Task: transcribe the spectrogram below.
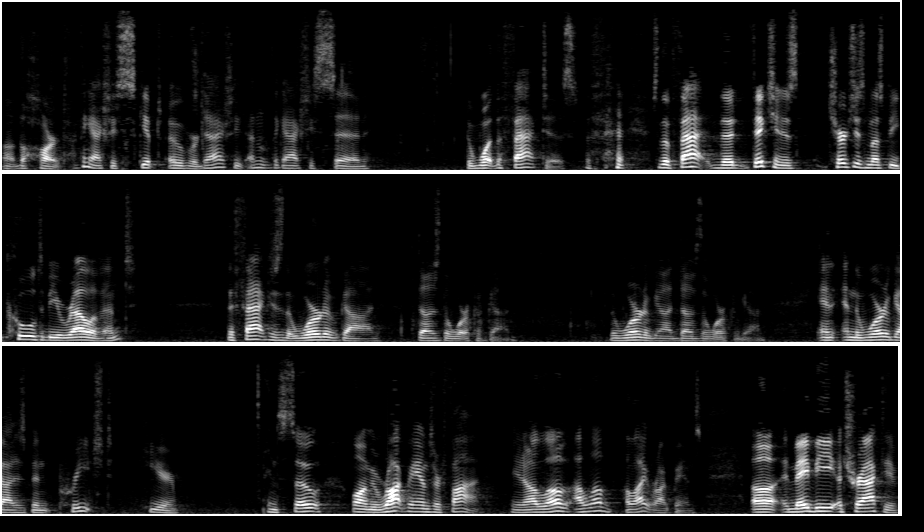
uh, the heart. I think I actually skipped over. Did I actually? I don't think I actually said the what the fact is. The fa- so the fact, the fiction is churches must be cool to be relevant. The fact is the Word of God does the work of God. The Word of God does the work of God. And, and the Word of God has been preached here. And so, well, I mean, rock bands are fine. You know, I love, I love, I like rock bands. Uh, it may be attractive,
